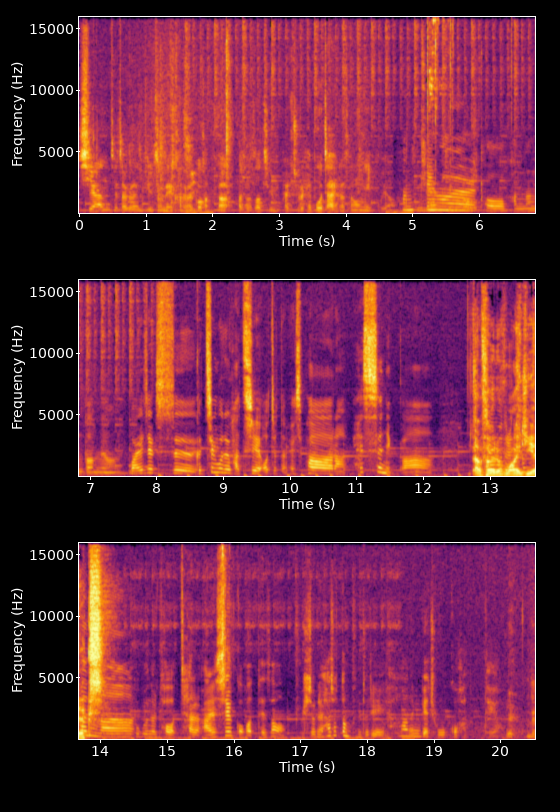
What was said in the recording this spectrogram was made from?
시안 제작은 일정 내에 가능할 것 같다 하셔서 지금 발주를 해보자 이런 상황에 있고요. 한 팀을 더 받는다면 YGX 그 친구들 같이 어쨌든 에스파랑 했으니까 I've heard of YGX. 부분을 더 잘 아실 것 같아서 기존에 하셨던 분들이 하는 게 좋을 것 같아요. 네.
